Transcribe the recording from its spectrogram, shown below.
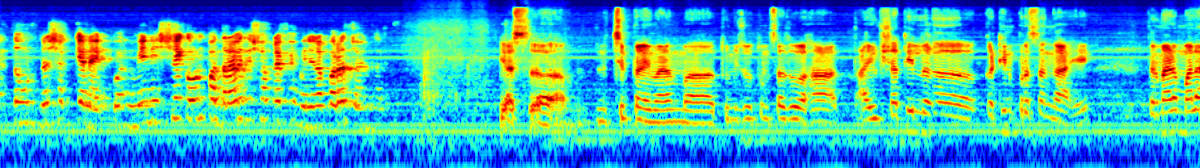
आता उठणं शक्य नाही. पण मी निश्चय करून पंधराव्या दिवशी आपल्या फॅमिलीला परत जॉईन झाले. यस निश्चितपणे मॅडम तुम्ही जो तुमचा जो हा आयुष्यातील अं, कठीण प्रसंग आहे तर मॅडम मला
